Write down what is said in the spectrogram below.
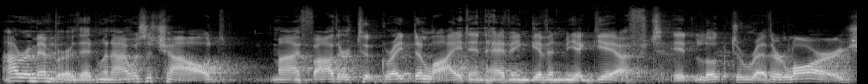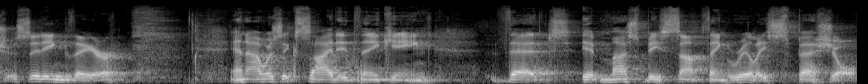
I remember that when I was a child, my father took great delight in having given me a gift. It looked rather large sitting there, and I was excited thinking that it must be something really special.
